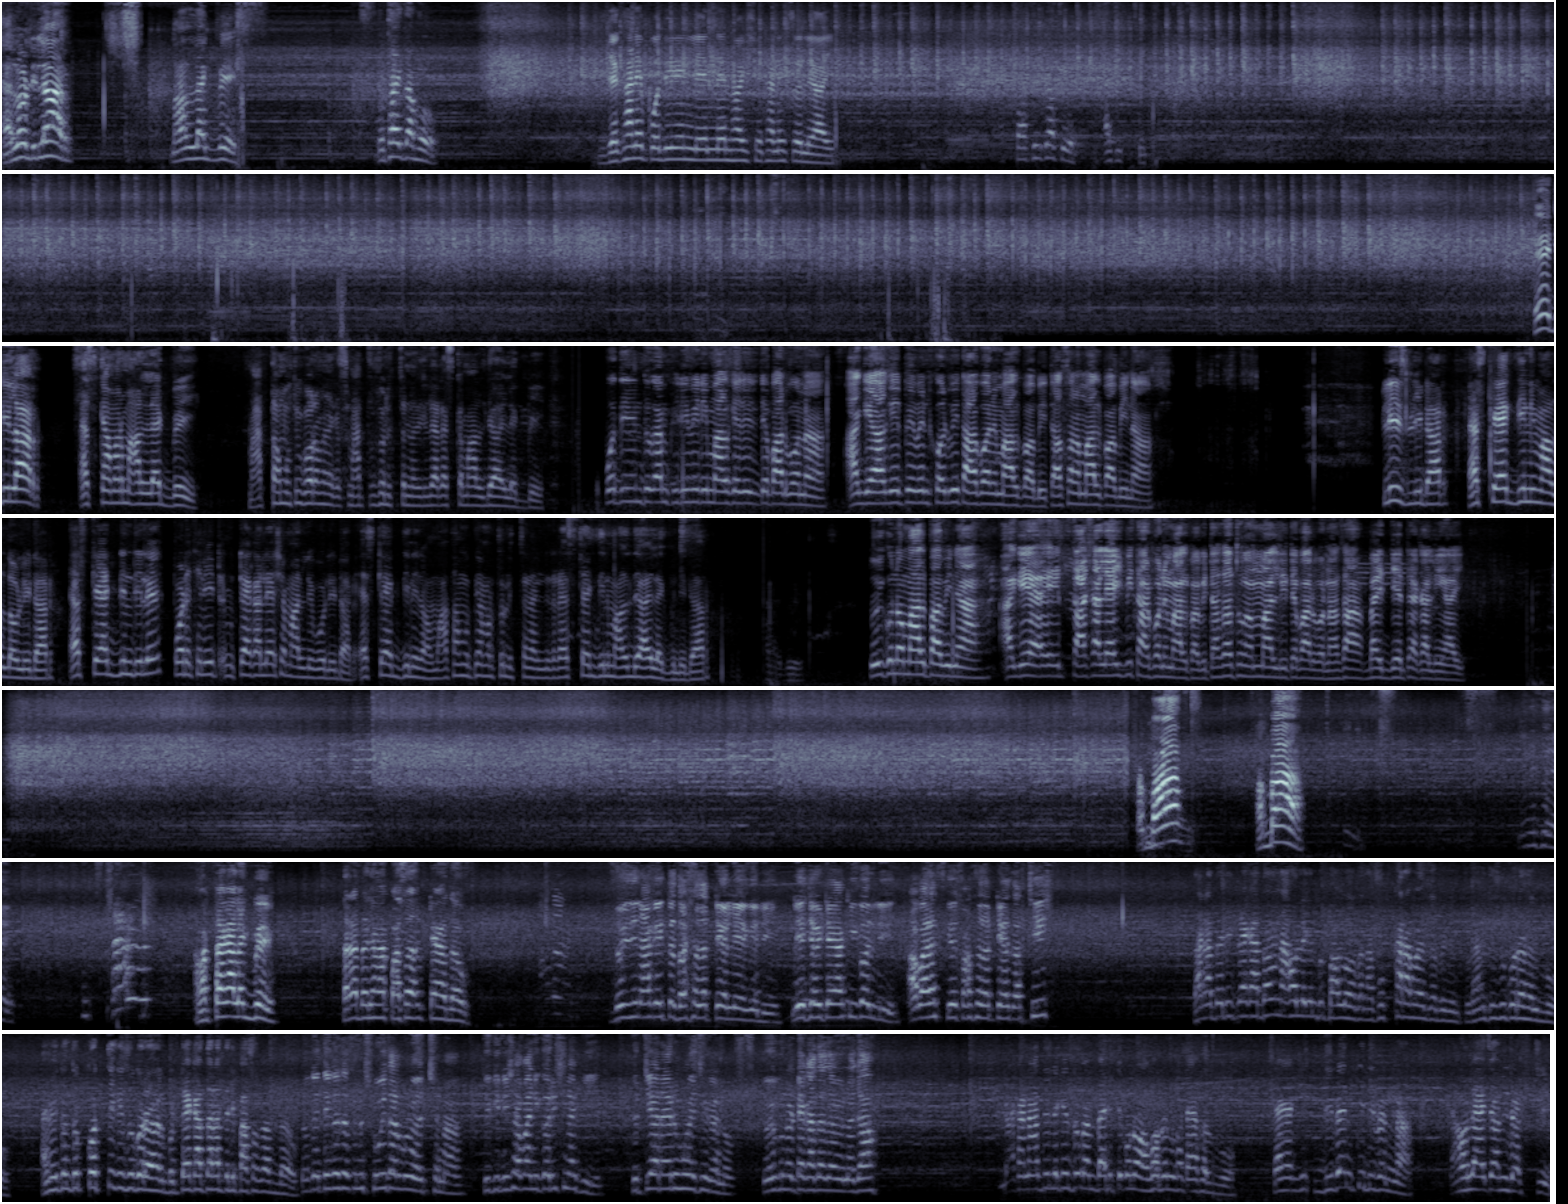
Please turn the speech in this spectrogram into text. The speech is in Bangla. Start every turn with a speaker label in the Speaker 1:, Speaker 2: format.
Speaker 1: হ্যালো ডিলার মাল লাগবে। কোথায় যাব?
Speaker 2: যেখানে প্রতিদিন লেনদেন হয় সেখানে চলে আয়।
Speaker 1: আচ্ছা ঠিক আছে আসছি। হে ডিলার আজকে আমার মাল লাগবেই। মাথা মুতি গরম হয়ে গেছে মাথা চলিচ্ছে না ডিলার আজকে মাল দেওয়াই লাগবে।
Speaker 2: প্রতিদিন তোকে আমি ফ্রি ফ্রি মাল খেতে দিতে পারব না। আগে আগে পেমেন্ট করবি তারপরে মাল পাবি তাছাড়া মাল পাবি না।
Speaker 1: প্লিজ লিডার আজকে একদিনই মাল দাও লিডার আজকে একদিন দিলে পরে থেকে টাকা নিয়ে এসে মাল দিব লিডার আজকে একদিনই দাও মাথা মুতি আমার চলিচ্ছে না লিডার আজকে একদিন মাল দেওয়াই লাগবে লিডার
Speaker 2: তুই কোনো মাল পাবি না। আগে টাকা নিয়ে আসবি, তারপরে মাল পাবি। তাছাড়া তোকে আমি মাল দিতে পারব না। যা, ভাই, যে টাকা নিয়ে আয়।
Speaker 1: আব্বা! আব্বা! আমার টাকা লাগবে। তাড়াতাড়ি আমার পাঁচ হাজার টাকা দাও।
Speaker 3: দুই দিন আগেই তো দশ হাজার টাকা নিয়ে গেলি। নিয়ে যে ওই টাকা কি করলি? আবার আজকে পাঁচ হাজার টাকা যাচ্ছিস?
Speaker 1: তাড়াতাড়ি টাকা দাও না হলে কিন্তু ভালো হবে না। খুব খারাপ হয়ে যাবে কিন্তু। আমি কিছু করে ফেলব। আমি কিন্তু করতে কিছু করে ফেলব। টাকা তাড়াতাড়ি পাঁচ হাজার দাও।
Speaker 3: তোকে দেখে তো কোনো সুবিধার মনে হচ্ছে না। তুই কি নিশা পানি করিস নাকি? তোর চেয়ার এরম হয়েছে কেন? তোকে কোনো টাকা দেওয়া যাবে না যা।
Speaker 1: টাকা না দিলে কিন্তু আমি বাড়িতে কোনো অঘটন ঘটায় ফেলব। টাকা কি দিবেন কি দিবেন না? তাহলে আজ আমি যাচ্ছি।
